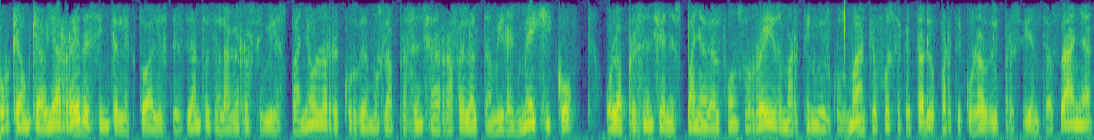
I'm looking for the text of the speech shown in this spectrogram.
porque aunque había redes intelectuales desde antes de la Guerra Civil Española, recordemos la presencia de Rafael Altamira en México, o la presencia en España de Alfonso Reyes, Martín Luis Guzmán, que fue secretario particular del presidente Azaña,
